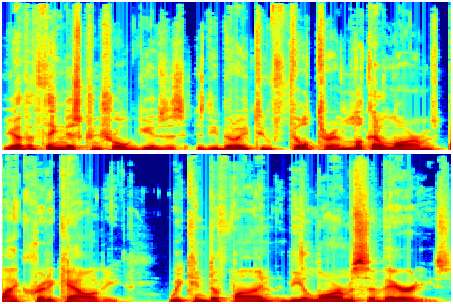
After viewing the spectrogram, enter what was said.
The other thing this control gives us is the ability to filter and look at alarms by criticality. We can define the alarm severities.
